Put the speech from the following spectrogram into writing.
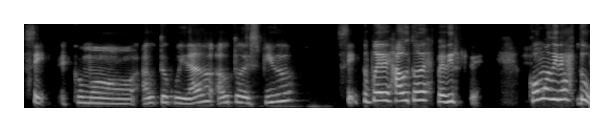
Sí. Es como autocuidado, autodespido. Sí, tú puedes autodespedirte. ¿Cómo dirás tú?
